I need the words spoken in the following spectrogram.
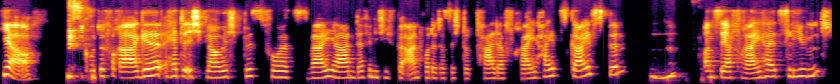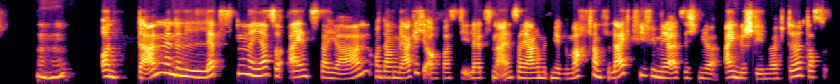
Ja, gute Frage. Hätte ich, glaube ich, bis vor zwei Jahren definitiv beantwortet, dass ich total der Freiheitsgeist bin mhm. und sehr freiheitsliebend. Mhm. Und dann in den letzten, naja, so ein, zwei Jahren, und da merke ich auch, was die letzten ein, zwei Jahre mit mir gemacht haben, vielleicht viel, viel mehr, als ich mir eingestehen möchte. Das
